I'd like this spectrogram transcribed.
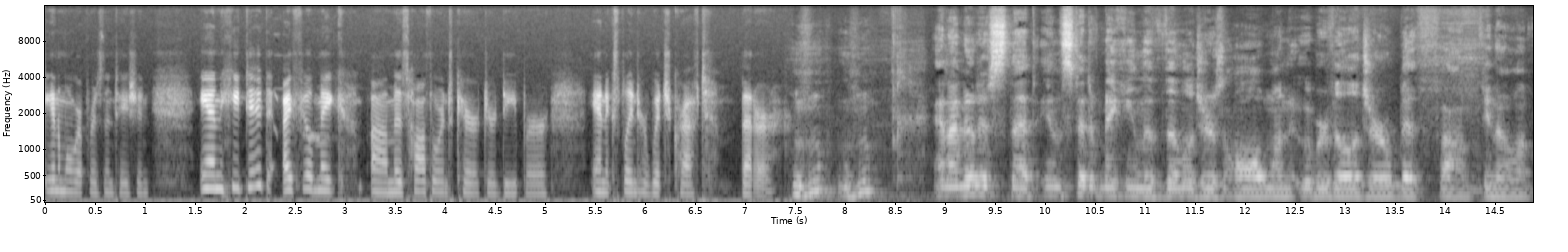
animal representation, and he did I feel make uh, Ms. Hawthorne's character deeper and explained her witchcraft better. And I noticed that instead of making the villagers all one uber villager with, um, you know,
